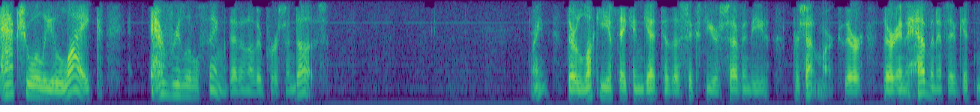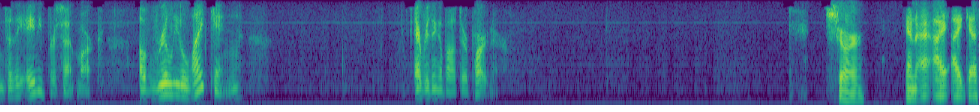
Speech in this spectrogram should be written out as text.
actually like every little thing that another person does. right? They're lucky if they can get to the 60 or 70 percent mark. They're they're in heaven if they get into the 80 percent mark of really liking everything about their partner. Sure. And I, I, I guess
